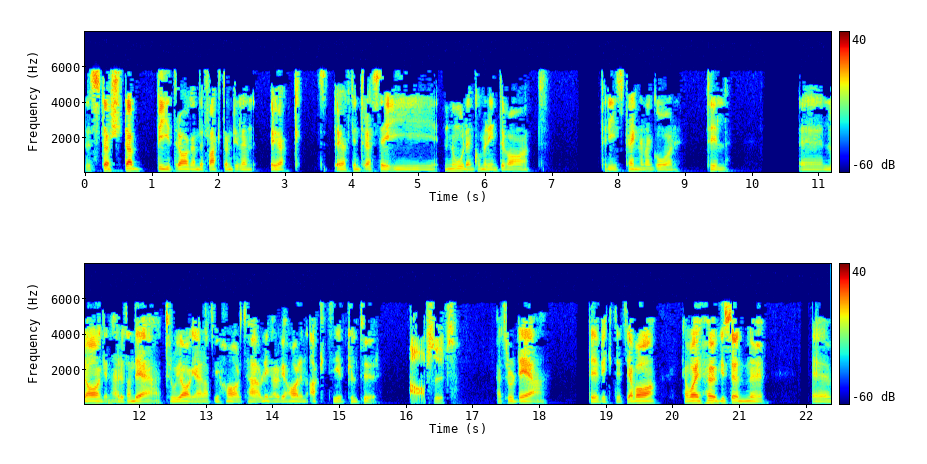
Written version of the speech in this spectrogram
det största bidragande faktorn till en ökt, ökt intresse i Norden kommer inte vara att prispengarna går till eh, lagen här, utan det tror jag är att vi har tävlingar, vi har en aktiv kultur. Ja, absolut. Jag tror det, det är viktigt. Jag var, jag var i Haugesund nu. Eh,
